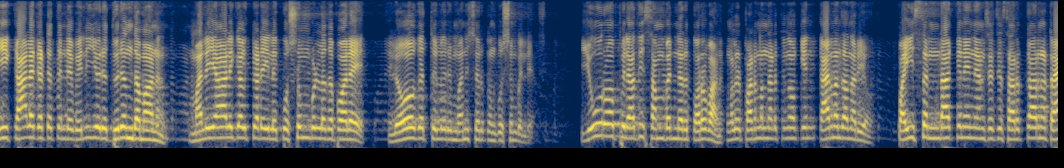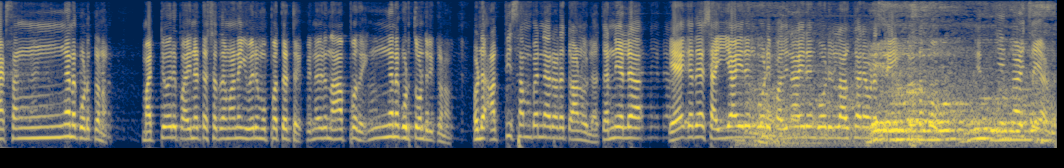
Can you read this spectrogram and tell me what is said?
ഈ കാലഘട്ടത്തിന്റെ വലിയൊരു ദുരന്തമാണ്. മലയാളികൾക്കിടയിൽ കുശുമ്പുള്ളത് പോലെ ലോകത്തിലൊരു മനുഷ്യർക്കും കുശുമ്പില്ല. യൂറോപ്പിൽ അതിസമ്പന്നർ കുറവാണ്. നിങ്ങൾ പഠനം നടത്തി നോക്കി കാരണം എന്താണെന്നറിയോ? പൈസ ഉണ്ടാക്കുന്നതിനനുസരിച്ച് സർക്കാരിന് ടാക്സ് അങ്ങനെ കൊടുക്കണം. മറ്റൊരു പതിനെട്ട് ശതമാനം ഇവർ മുപ്പത്തെട്ട് പിന്നെ ഒരു നാൽപ്പത് ഇങ്ങനെ കൊടുത്തുകൊണ്ടിരിക്കണം അതുകൊണ്ട് അതിസമ്പന്നരവിടെ കാണൂല. തന്നെയല്ല ഏകദേശം അയ്യായിരം കോടി പതിനായിരം കോടിയുള്ള ആൾക്കാർ അവിടെ സെയിം കാഴ്ചയാണ്.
